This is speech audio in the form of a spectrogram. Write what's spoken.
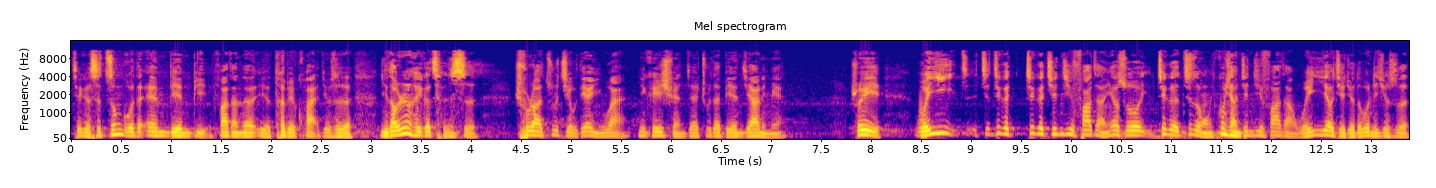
这个是中国的 M B N B 发展的也特别快。就是你到任何一个城市，除了住酒店以外，你可以选择住在别人家里面。所以，唯一这这个这个经济发展，要说这个这种共享经济发展，唯一要解决的问题就是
